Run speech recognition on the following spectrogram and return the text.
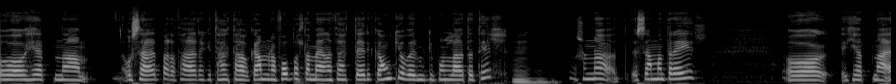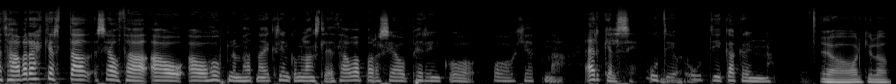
Og hérna og sagði bara að það er ekki takt að hafa gaman að fókbalta meðan þetta er í gangi og við erum ekki búin að laga þetta til. Mm -hmm. svona samandreið og hérna, en það var ekkert að sjá það á, á hópnum hérna í kringum landslið, það var bara að sjá pyrring og, og hérna ergelsi úti, mm. úti í gaggreinina. Já, algjörlega.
